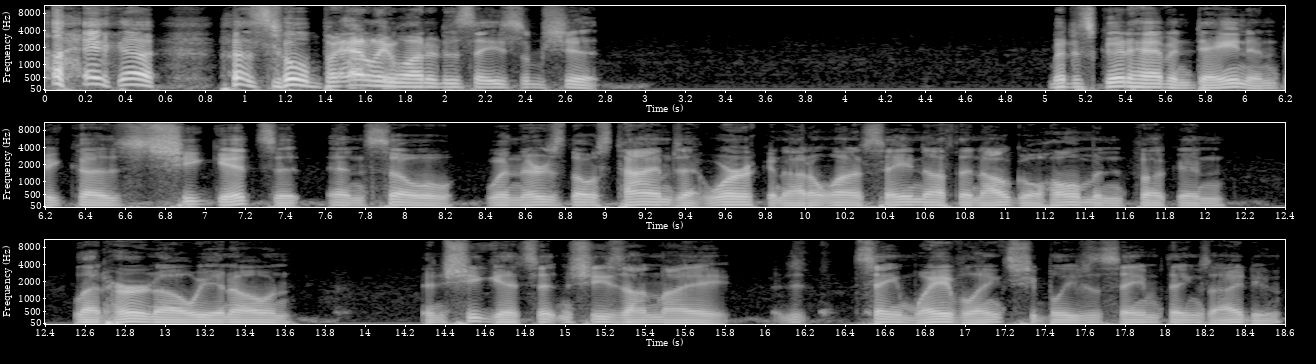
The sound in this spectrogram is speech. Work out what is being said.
like, uh, I so badly wanted to say some shit. But it's good having Danon because she gets it, and so when there's those times at work and I don't want to say nothing, I'll go home and fucking let her know, you know, and and she gets it, and she's on my same wavelength. She believes the same things I do,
